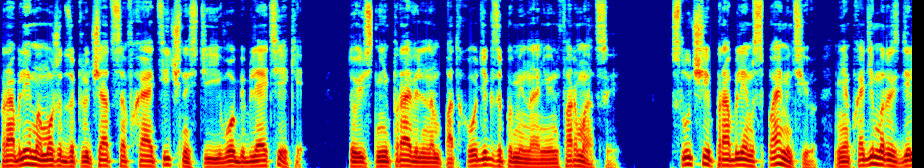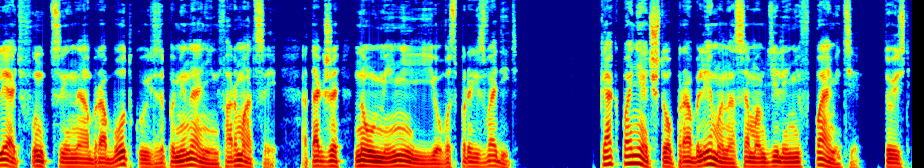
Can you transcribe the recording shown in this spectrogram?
Проблема может заключаться в хаотичности его библиотеки, то есть неправильном подходе к запоминанию информации. В случае проблем с памятью необходимо разделять функции на обработку и запоминание информации, а также на умение ее воспроизводить. Как понять, что проблема на самом деле не в памяти, то есть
